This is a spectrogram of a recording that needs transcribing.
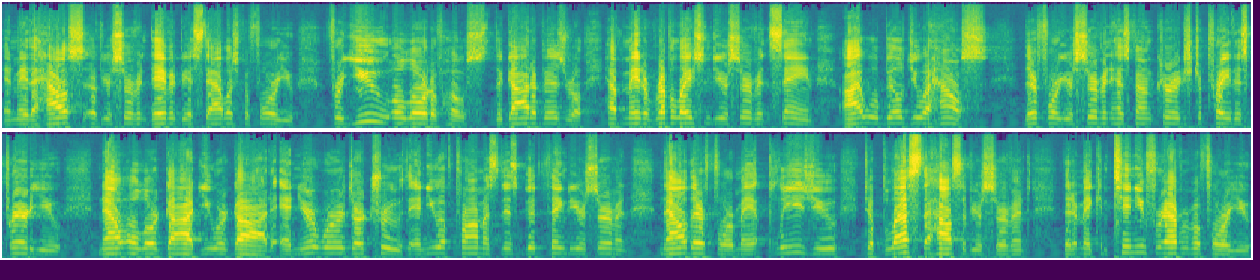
And may the house of your servant David be established before you. For you, O Lord of hosts, the God of Israel, have made a revelation to your servant, saying, I will build you a house Therefore your servant has found courage to pray this prayer to you. Now, O Lord God, you are God, and your words are truth, and you have promised this good thing to your servant. Now, therefore, may it please you to bless the house of your servant, that it may continue forever before you.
